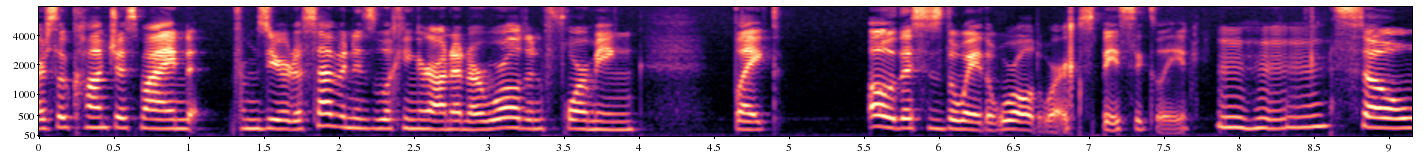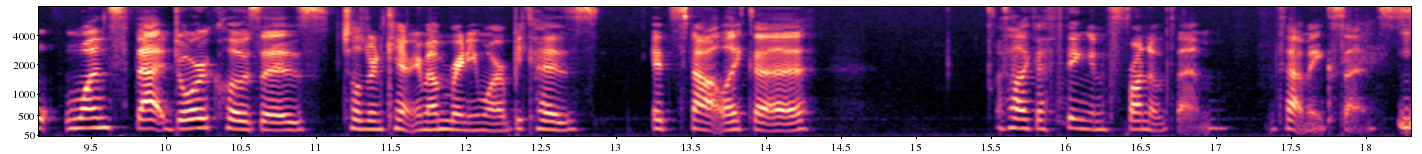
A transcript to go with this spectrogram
our subconscious mind from 0 to 7 is looking around at our world and forming like oh this is the way the world works basically mm-hmm. so once that door closes children can't remember anymore because it's not like a it's not like a thing in front of them if that makes sense so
